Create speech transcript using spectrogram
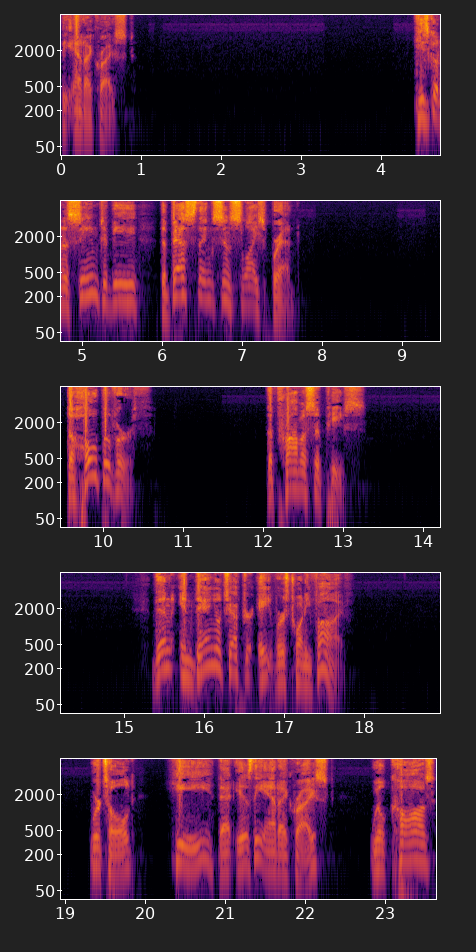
the Antichrist. He's going to seem to be the best thing since sliced bread. The hope of earth the promise of peace. Then in Daniel chapter 8 verse 25, we're told he, that is the Antichrist, will cause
